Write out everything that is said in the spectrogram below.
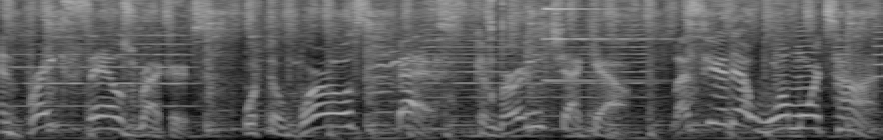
and break sales records with the world's best converting checkout. Let's hear that one more time.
